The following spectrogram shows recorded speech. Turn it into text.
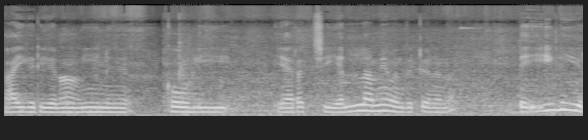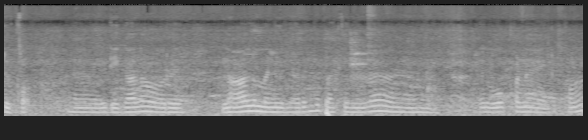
காய்கறிகள் மீன் கோழி இறைச்சி எல்லாமே வந்துட்டு என்னென்னா டெய்லி இருக்கும். விடிகாலம் ஒரு நாலு மணிலேருந்து பார்த்திங்கன்னா ஓப்பனாக இருக்கும்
